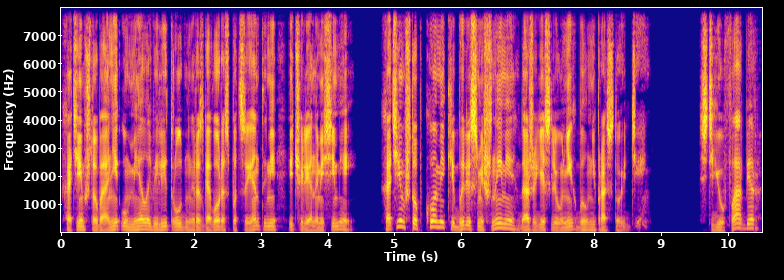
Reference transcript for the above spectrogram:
Хотим, чтобы они умело вели трудные разговоры с пациентами и членами семей. Хотим, чтобы комики были смешными, даже если у них был непростой день. Стью Фарбер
